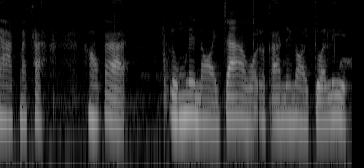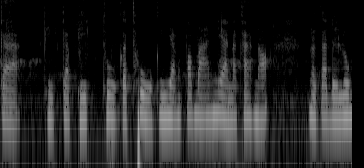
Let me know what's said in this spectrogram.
ยากนะคะเขาก็ลงในหน่อยเจ้าแล้วก็ในหน่อยตัวเลขกะผิดกับผิดถูกกับถูกอย่างประมาณเนี่ยนะคะเนาะแล้วก็ได้ลง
